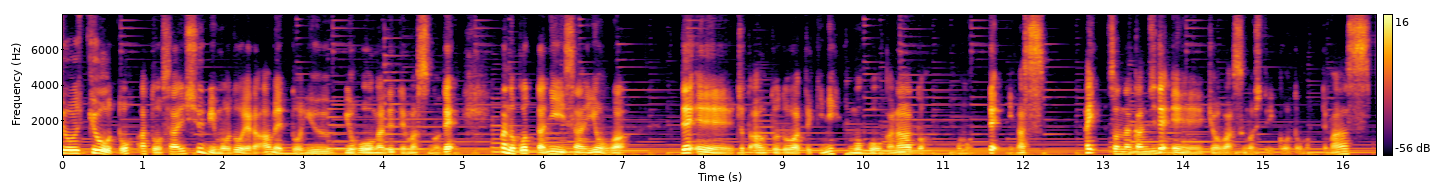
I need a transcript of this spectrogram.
今日今日と、あと最終日もどうやら雨という予報が出てますので、まあ、残った2、3、4は、で、えーちょっとアウトドア的に動こうかなと思っています。はい、そんな感じで、えー今日は過ごしていこうと思ってます。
